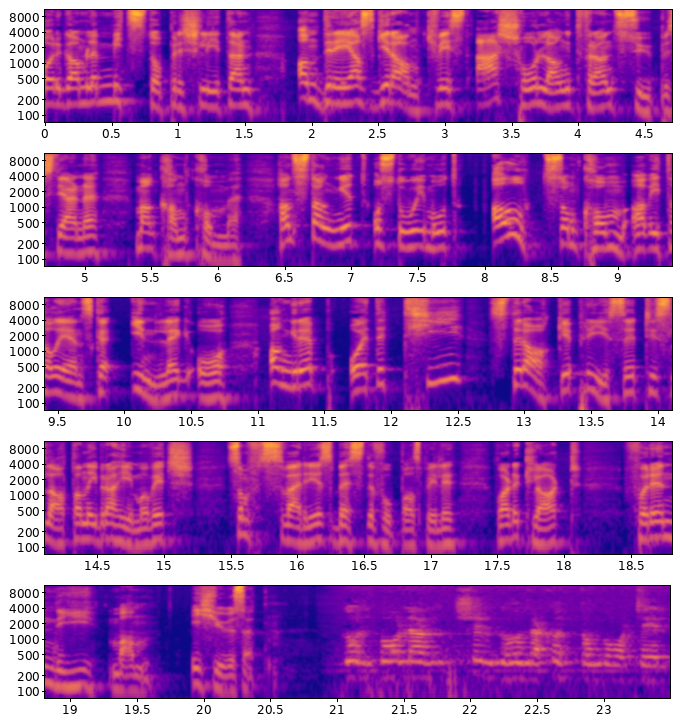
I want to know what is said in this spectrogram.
år gamle midtstoppersliteren Andreas Grankvist, er så langt fra en superstjerne man kan komme. Han stanget og sto imot alt som kom av italienske innlegg og angrep, og etter ti strake priser til Zlatan Ibrahimovic som Sveriges beste fotballspiller, var det klart for en ny mann i 2017. Gullbollen 2017 går til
